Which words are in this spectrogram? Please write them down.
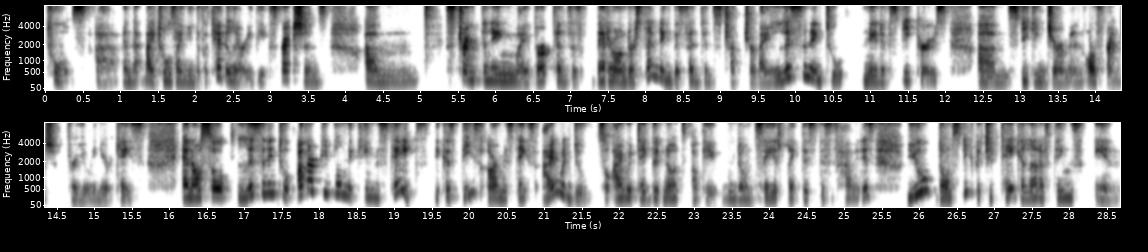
tools. Uh, and that by tools, I mean the vocabulary, the expressions, um, strengthening my verb tenses, better understanding the sentence structure by listening to native speakers um, speaking German or French for you in your case. And also listening to other people making mistakes because these are mistakes I would do. So I would take good notes. Okay, we don't say it like this. This is how it is. You don't speak, but you take a lot of things in.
